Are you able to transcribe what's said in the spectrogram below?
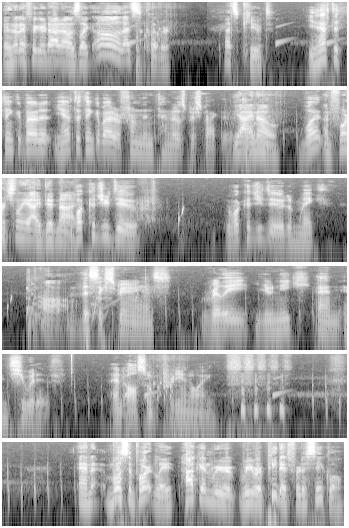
And then I figured out, and I was like, oh, that's clever. That's cute. you have to think about it. You have to think about it from Nintendo's perspective. Yeah, I know. What? Unfortunately, I did not. What could you do? What could you do to make Aw. this experience really unique and intuitive, and also pretty annoying? And most importantly, how can we, we repeat it for the sequel?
